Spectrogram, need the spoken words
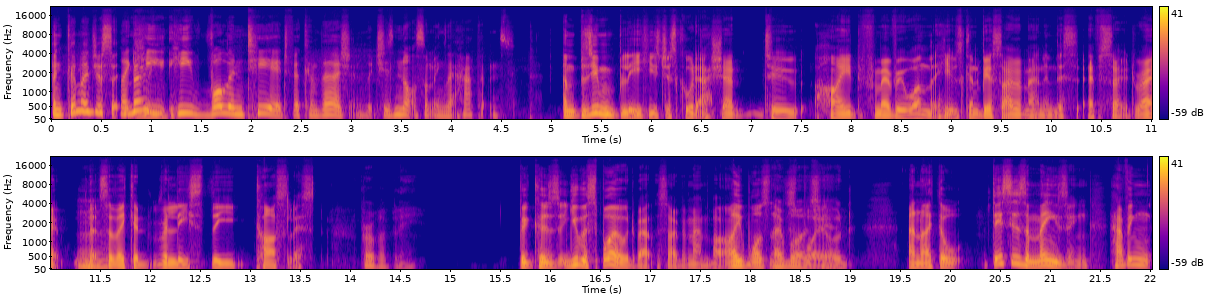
And can I just say, Like no. he he volunteered for conversion, which is not something that happens. And presumably, he's just called Ashad to hide from everyone that he was going to be a Cyberman in this episode, right? That, mm. so they could release the cast list. Probably. Because you were spoiled about the Cyberman, but I wasn't I was, yeah. spoiled. And I thought, this is amazing. Having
